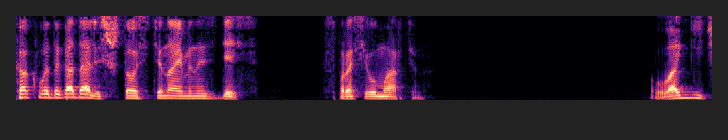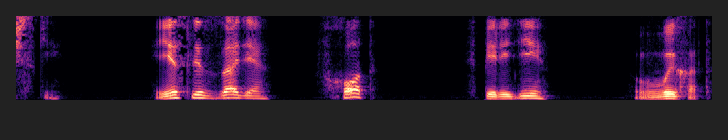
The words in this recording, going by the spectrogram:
«Как вы догадались, что стена именно здесь?» — спросил Мартин. «Логически. Если сзади вход, впереди выход».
